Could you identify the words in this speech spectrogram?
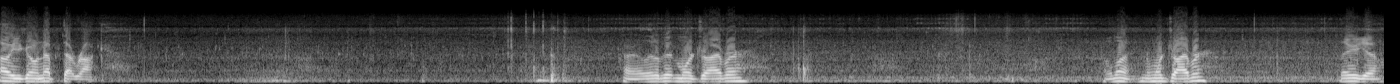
Oh, you're going up that rock. All right, a little bit more driver. Hold on, no more driver. There you go.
